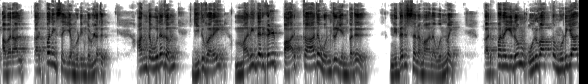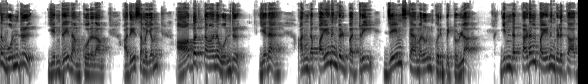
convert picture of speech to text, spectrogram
அவரால் கற்பனை செய்ய முடிந்துள்ளது. அந்த உலகம் இதுவரை மனிதர்கள் பார்க்காத ஒன்று என்பது நிதர்சனமான உண்மை. கற்பனையிலும் உருவாக்க முடியாத ஒன்று என்றே நாம் கூறலாம். அதே சமயம் ஆபத்தான ஒன்று என அந்த பயணங்கள் பற்றி ஜேம்ஸ் கேமரூன் குறிப்பிட்டுள்ளார். இந்த கடல் பயணங்களுக்காக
